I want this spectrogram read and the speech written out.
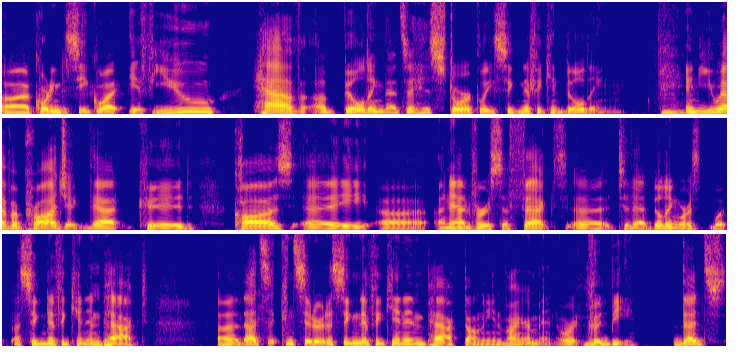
uh, according to CEQA, if you have a building that's a historically significant building Hmm. and you have a project that could cause a uh, an adverse effect uh, to that building or what a significant impact, uh, that's considered a significant impact on the environment, or it Hmm. could be. That's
